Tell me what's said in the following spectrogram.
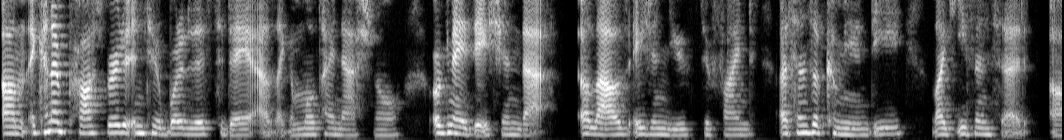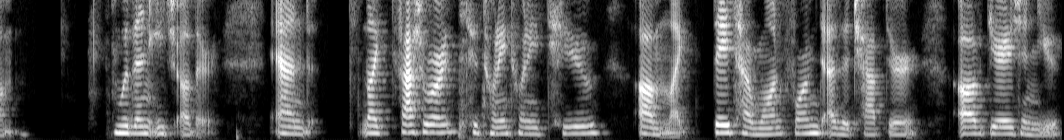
um, it kind of prospered into what it is today as like a multinational organization that allows Asian youth to find a sense of community, like Ethan said, um, within each other. And like fast forward to 2022, um, like Day Taiwan formed as a chapter of Dear Asian Youth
